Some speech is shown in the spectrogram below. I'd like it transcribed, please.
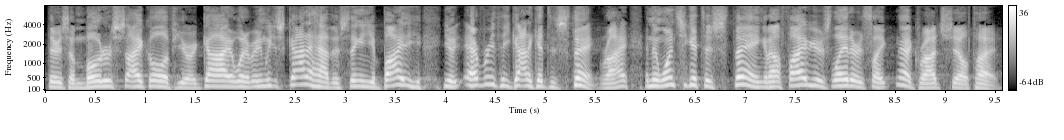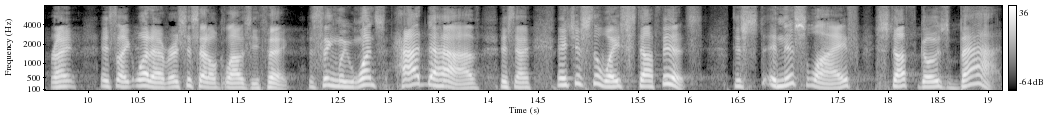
there's a motorcycle if you're a guy or whatever. And we just got to have this thing. And you buy you know, everything. You got to get this thing, right? And then once you get this thing, about five years later, it's like, eh, garage sale type, right? It's like, whatever. It's just that old lousy thing. This thing we once had to have. It's, not, it's just the way stuff is. This, in this life, stuff goes bad.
